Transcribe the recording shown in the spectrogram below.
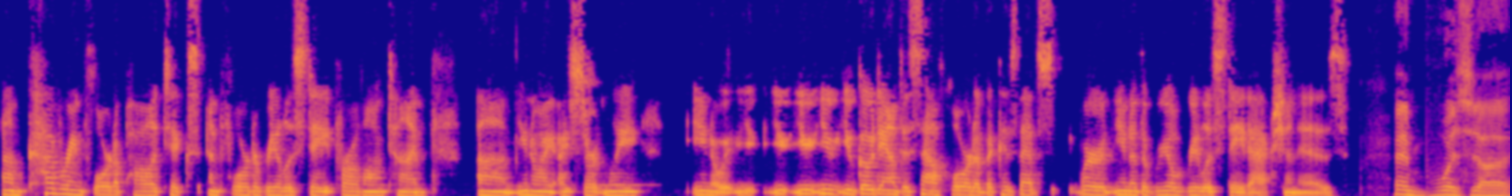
um, covering Florida politics and Florida real estate for a long time. you know, I, I certainly you know, you, you, you, you go down to South Florida because that's where, you know, the real real estate action is. And was, uh,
